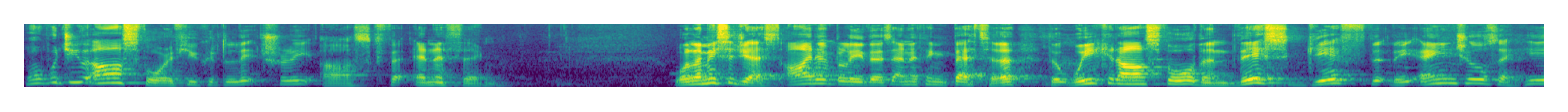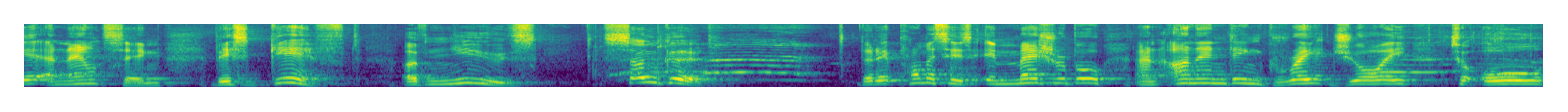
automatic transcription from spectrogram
What would you ask for if you could literally ask for anything? Well, let me suggest I don't believe there's anything better that we could ask for than this gift that the angels are here announcing this gift of news so good that it promises immeasurable and unending great joy to all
